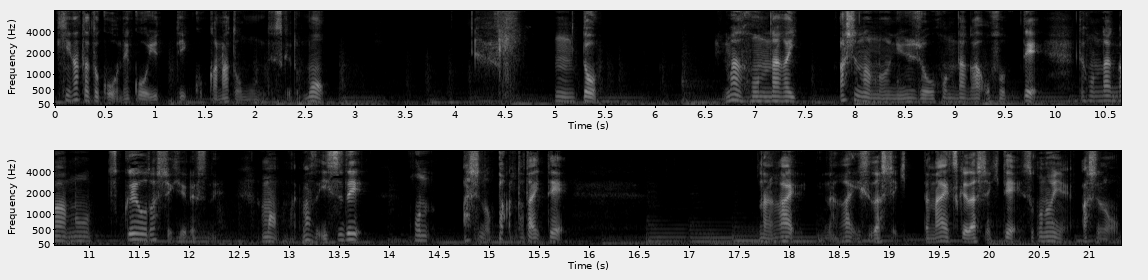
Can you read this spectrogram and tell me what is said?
気になったとこをね、こう言っていこうかなと思うんですけども、うんと、まずホンダが、アシュナの入場をホンダが襲って、で、ホンダがあの、机を出してきてですね、まあ、まず椅子で、ほん、足のパン叩いて、長い、長い椅子出してきて、長い机出してきて、そこの上に足の、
